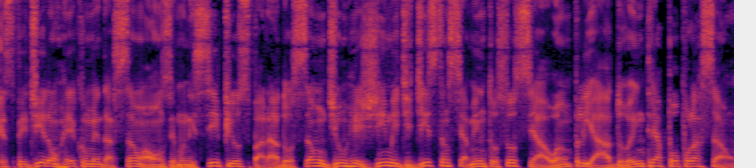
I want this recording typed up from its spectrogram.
expediram recomendação a 11 municípios para a adoção de um regime de distanciamento social ampliado entre a população,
